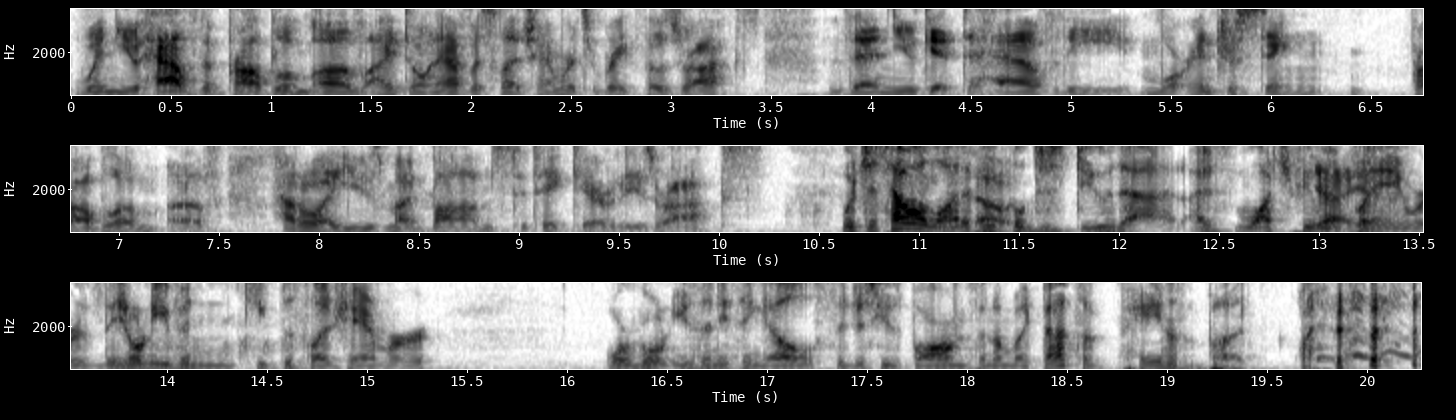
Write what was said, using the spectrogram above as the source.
when you have the problem of i don't have a sledgehammer to break those rocks then you get to have the more interesting problem of how do i use my bombs to take care of these rocks Which is how a Uh, lot of people just do that. I've watched people Yeah, play yeah. where they don't even keep the sledgehammer or won't use anything else. They just use bombs, and I'm like, that's a pain in the butt.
